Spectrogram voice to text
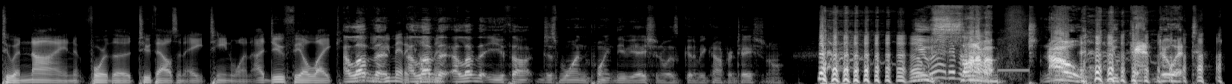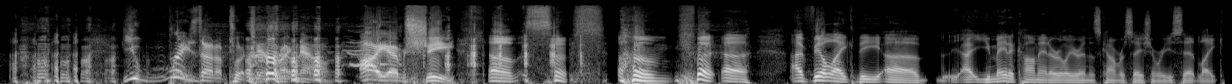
to a nine for the 2018 one. I do feel like I love you, that. You made a I love that. I love that you thought just one point deviation was going to be confrontational. You never son of a no! You can't do it. You raise that up to a 10 right now. I am she. Um, so, um, but uh, I feel like the uh, you made a comment earlier in this conversation where you said like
